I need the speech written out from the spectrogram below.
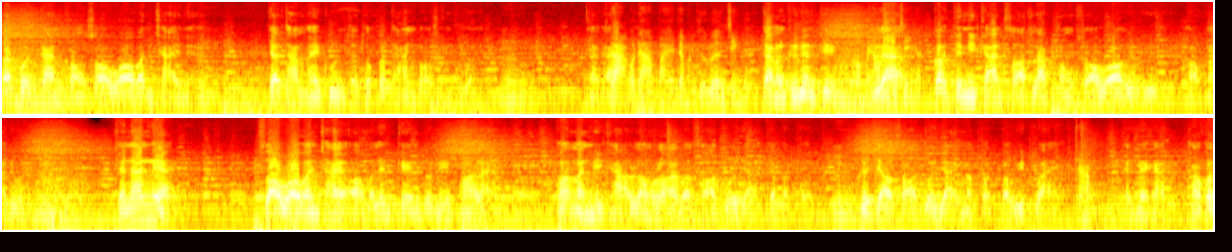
ปรากฏการณ์ของสววันชัยเนี่ยอืมจะทำให้คุณสะทกสะท้านพอสมควรอืมนะครับด่าก็ด่าไปแต่มันคือเรื่องจริงอะแต่มันคือเรื่องจริงเอาไม่เอาและจริงๆอะก็จะมีการสอดรับของสวอื่นๆออกมาด้วยอืมฉะนั้นเนี่ยสววันชัยออกมาเล่นเกมตัวนี้เพราะอะไร เพราะมันมีข่าวล่องลอยว่าสอตัวใหญ่จะปรากฏอืมเพื่อจะเอาสอตัวใหญ่มากดประวิตยไว้ครับเห็นไหมครับเขาก็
